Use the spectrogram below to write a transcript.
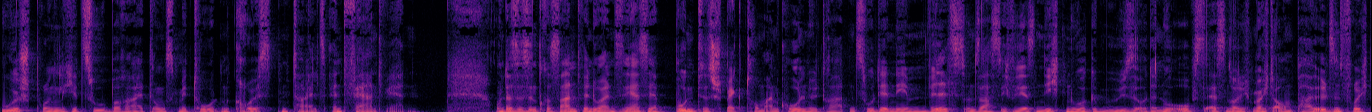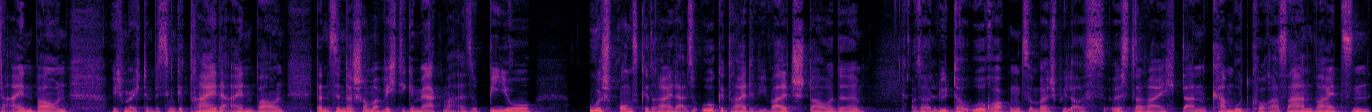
ursprüngliche Zubereitungsmethoden größtenteils entfernt werden. Und das ist interessant, wenn du ein sehr, sehr buntes Spektrum an Kohlenhydraten zu dir nehmen willst und sagst, ich will jetzt nicht nur Gemüse oder nur Obst essen, sondern ich möchte auch ein paar Hülsenfrüchte einbauen, ich möchte ein bisschen Getreide einbauen, dann sind das schon mal wichtige Merkmale. Also Bio, Ursprungsgetreide, also Urgetreide wie Waldstaude, also Lüther Urrocken zum Beispiel aus Österreich, dann Kamut Khorasan Weizen,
